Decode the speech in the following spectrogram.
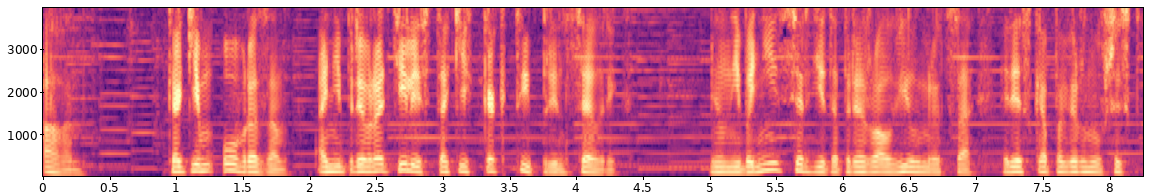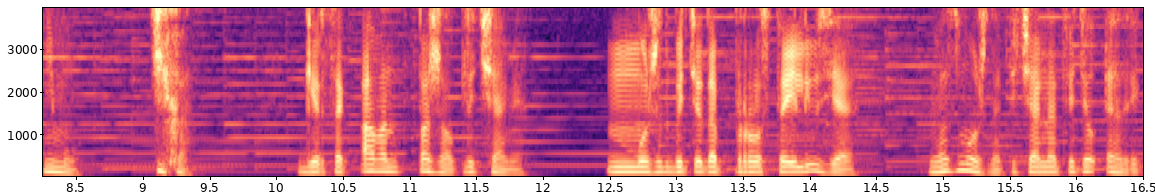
Аван. «Каким образом они превратились в таких, как ты, принц Элрик?» Милнебонит сердито прервал Вилмерца, резко повернувшись к нему. «Тихо!» Герцог Аван пожал плечами. «Может быть, это просто иллюзия?» «Возможно», – печально ответил Элрик.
